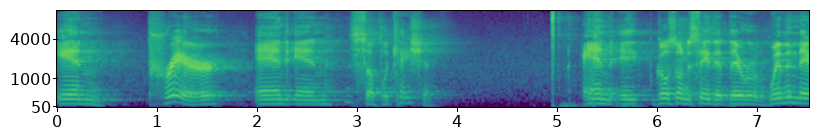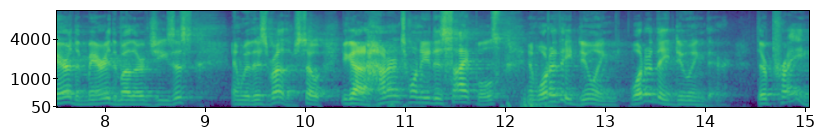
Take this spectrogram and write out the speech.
in prayer and in supplication. And it goes on to say that there were women there, the Mary, the mother of Jesus, and with his brothers. So you got 120 disciples, and what are they doing? What are they doing there? They're praying.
